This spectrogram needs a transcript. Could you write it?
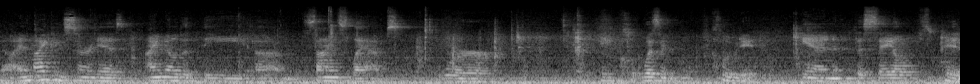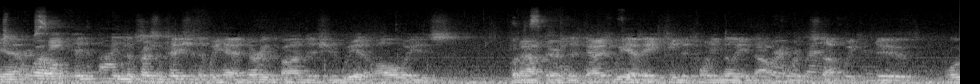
Well, And my concern is, I know that the um, science labs were, inclu- wasn't included in the sales pitch Yeah, well, se for the in, bond in the presentation that we had during the bond issue, we had always put out there that, guys, we have 18 to 20 million dollars worth of stuff we can do. We're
